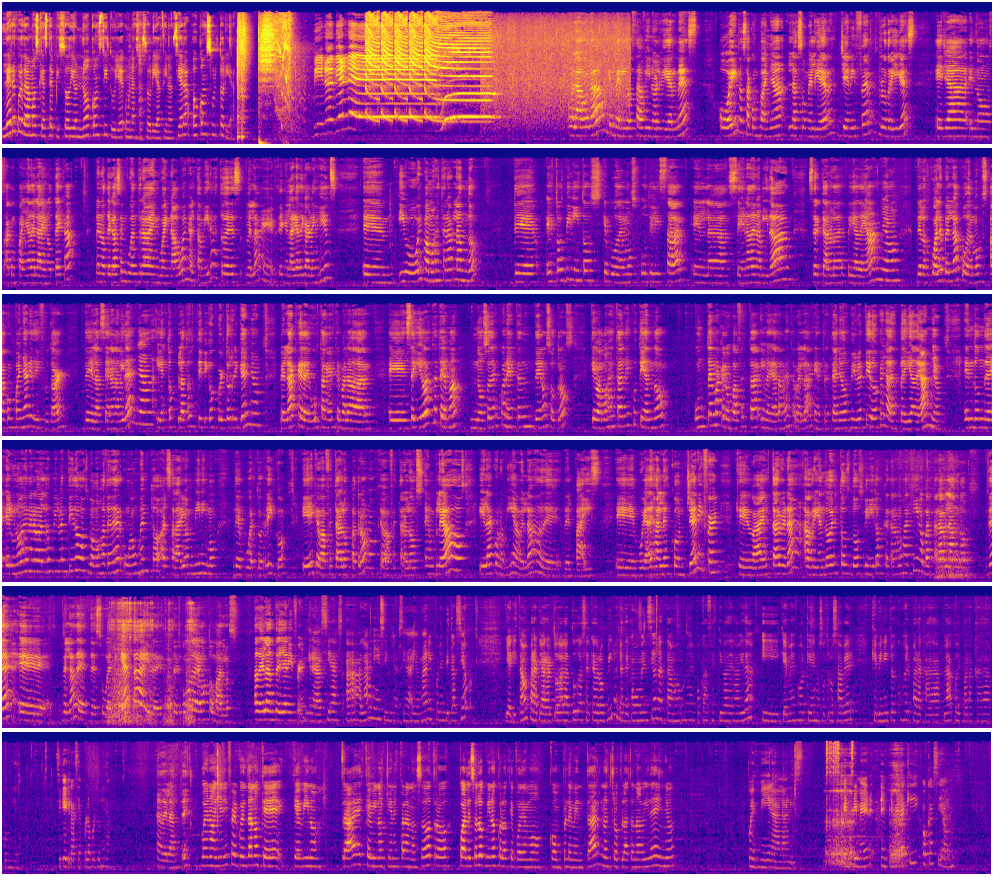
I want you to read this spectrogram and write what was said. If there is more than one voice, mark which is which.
Speaker 1: Le recordamos que este episodio no constituye una asesoría financiera o consultoría.
Speaker 2: ¡Vino el viernes!
Speaker 3: Hola, hola, bienvenidos a Vino el Viernes. Hoy nos acompaña la sommelier Jennifer Rodríguez. Ella eh, nos acompaña de la Enoteca. La Enoteca se encuentra en Guaynabo, en Altamira, esto es, ¿verdad?, en, en el área de Garden Hills. Eh, y hoy vamos a estar hablando de estos vinitos que podemos utilizar en la cena de Navidad, cercano a la despedida de año, de los cuales, ¿verdad?, podemos acompañar y disfrutar de la cena navideña y estos platos típicos puertorriqueños, ¿verdad?, que degustan este paladar. Eh, seguido de este tema, no se desconecten de nosotros, que vamos a estar discutiendo un tema que nos va a afectar inmediatamente, ¿verdad?, que entre este año 2022, que es la despedida de año en donde el 1 de enero del 2022 vamos a tener un aumento al salario mínimo de Puerto Rico y que va a afectar a los patronos, que va a afectar a los empleados y la economía ¿verdad? del país. Eh, voy a dejarles con Jennifer que va a estar ¿verdad? abriendo estos dos vinitos que tenemos aquí, nos va a estar hablando de, eh, ¿verdad? de, su etiqueta y de, de cómo debemos tomarlos. Adelante, Jennifer.
Speaker 4: Gracias a Alanis y gracias a Yomaris por la invitación. Y aquí estamos para aclarar todas las dudas acerca de los vinos, ya que como menciona, estamos en una época festiva de Navidad y qué mejor que nosotros saber qué vinito escoger para cada plato y para cada comida. Así que gracias por la oportunidad.
Speaker 3: Adelante.
Speaker 2: Bueno, Jennifer, cuéntanos qué, qué vinos traes, qué vinos tienes para nosotros, cuáles son los vinos con los que podemos complementar nuestro plato navideño.
Speaker 4: Pues mira, Alanis, en primer, en primera aquí ocasión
